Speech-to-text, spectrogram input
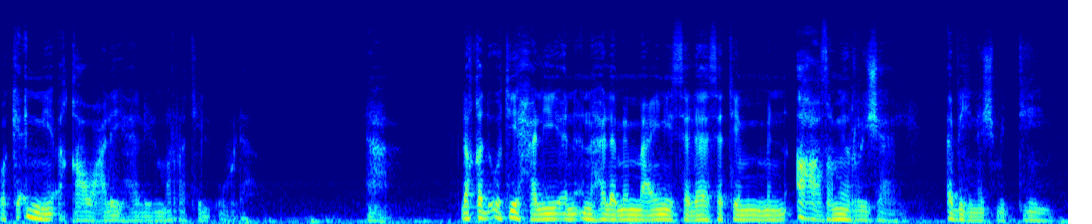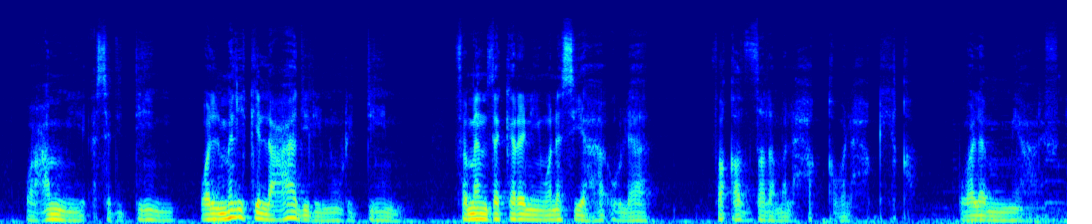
وكأني أقع عليها للمرة الأولى. نعم لقد أتيح لي أن أنهل من معين ثلاثة من أعظم الرجال أبي نجم الدين وعمي أسد الدين والملك العادل نور الدين. فمن ذكرني ونسي هؤلاء فقد ظلم الحق والحقيقة ولم يعرفني.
